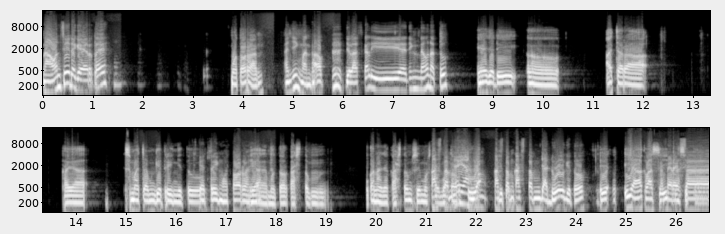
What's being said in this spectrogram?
Naon sih DGR teh? Motoran. Anjing mantap. Jelas sekali. Anjing naon atuh? Ya jadi eh acara kayak semacam gathering gitu. Catering motor lah ya. ya motor custom bukan hanya custom sih motor motor Customnya yang tua custom custom jadul gitu. iya, iya klasik Cafe racer,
